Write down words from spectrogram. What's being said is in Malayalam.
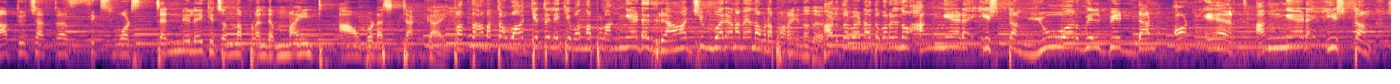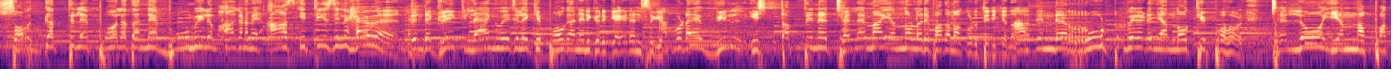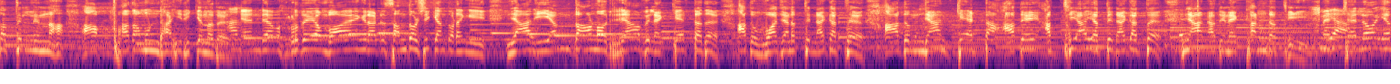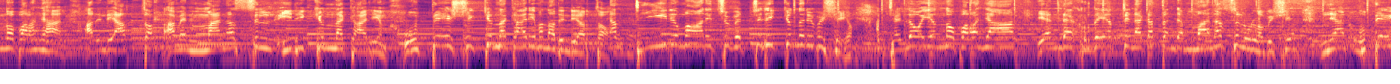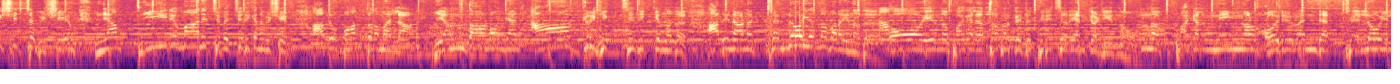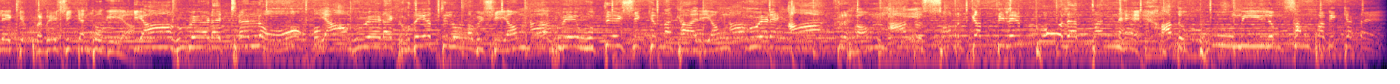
മാത്യു ചാപ്റ്റർ സിക്സ് വേർഡ്സ് ടെന്നിലേക്ക് ചെന്നപ്പോൾ എന്റെ മൈൻഡ് അവിടെ സ്റ്റക്കായി പത്താമത്തെ വാക്യത്തിലേക്ക് വന്നപ്പോൾ അങ്ങയുടെ രാജ്യം വരണമെന്ന് അവിടെ പറയുന്നത്. അടുത്ത വേണ്ടത് പറയുന്നു അങ്ങയുടെ ഇഷ്ടം your will be done on earth അങ്ങയുടെ ഇഷ്ടം സ്വർഗത്തിലെ പോലെ തന്നെ ഭൂമിയിലും ആകണമേ as it is in heaven ഇതിന്റെ ഗ്രീക്ക് ലാംഗ്വേജിലേക്ക് പോകാൻ എനിക്കൊരു ഗൈഡൻസ് കിട്ടും. അവിടെ വിൽ ഇഷ്ടത്തിന് ടെലമ എന്നുള്ളൊരു പദമാണ് കൊടുത്തിരിക്കുന്നത്. അതിന്റെ റൂട്ട് വേർഡ് ഞാൻ നോക്കിയപ്പോൾ ടെലോ എന്ന പദത്തിൽ നിന്ന് ആ പദം ഉണ്ടായിരിക്കുന്നത് എന്റെ ഹൃദയം ഭയങ്കരമായിട്ട് സന്തോഷിക്കാൻ തുടങ്ങി. ഞാൻ എന്താണോ രാവിലെ കേട്ടത് അത് വചനത്തിനകത്ത് അതും ഞാൻ കേട്ട അതേ അധ്യായത്തിനകത്ത് ഞാൻ അതിനെ കണ്ടെത്തി. ജലോ എന്ന് പറഞ്ഞാൽ അതിന്റെ അർത്ഥം അവൻ മനസ്സിൽ ഇരിക്കുന്ന കാര്യം ഉദ്ദേശിക്കുന്ന കാര്യമെന്ന് അതിന്റെ അർത്ഥം. ഞാൻ തീരുമാനിച്ചു വെച്ചിരിക്കുന്ന ഒരു വിഷയം. ജലോ എന്ന് പറഞ്ഞാൽ എന്റെ ഹൃദയത്തിനകത്ത് എന്റെ മനസ്സിലുള്ള വിഷയം ഞാൻ ഉദ്ദേശിച്ച വിഷയം ഞാൻ തീരുമാനിച്ചു വെച്ചിരിക്കുന്ന വിഷയം. അത് മാത്രമല്ല എന്താണോ ഞാൻ ആഗ്രഹിച്ചിരിക്കുന്നത്? അതിനാണ് ചെല്ലോ എന്ന് പറയുന്നത്. ഓ എന്ന് പകൽ എത്ര പേർക്ക് ഇത് തിരിച്ചറിയാൻ കഴിയുന്നു? ഇന്ന് പകൽ നിങ്ങൾ ഒരുവന്റെ ചെലോയിലേക്ക് പ്രവേശിക്കാൻ പോകുകയാണ്. യാഹുവയുടെ ചെല്ലോ യാഹുവയുടെ ഹൃദയത്തിലുള്ള വിഷയം യാഹുവെ ഉദ്ദേശിക്കുന്ന കാര്യം യാഹുവയുടെ ആഗ്രഹം അത് സ്വർഗത്തിലെ പോലെ തന്നെ അത് ഭൂമിയിലും സംഭവിക്കട്ടെ.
